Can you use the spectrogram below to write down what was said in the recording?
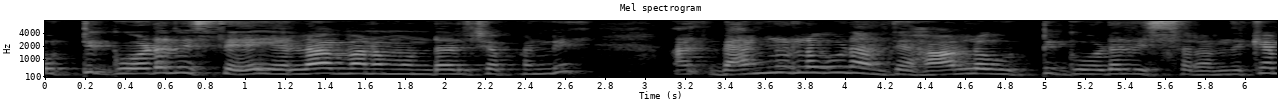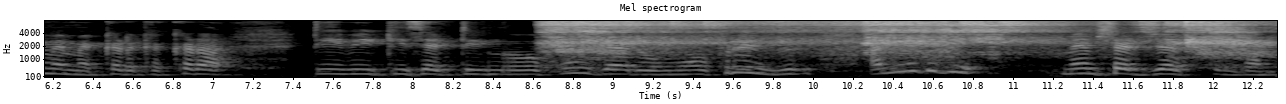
ఉట్టి గోడలు ఇస్తే ఎలా మనం ఉండాలి చెప్పండి? బెంగళూరులో కూడా అంతే. హాల్లో ఉట్టి గోడలు ఇస్తారు. అందుకే మేము ఎక్కడికక్కడ టీవీకి సెట్టింగ్ పూజ రూము ఫ్రిడ్జ్ అన్నిటికీ మేము సెట్ చేసుకుంటాం.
